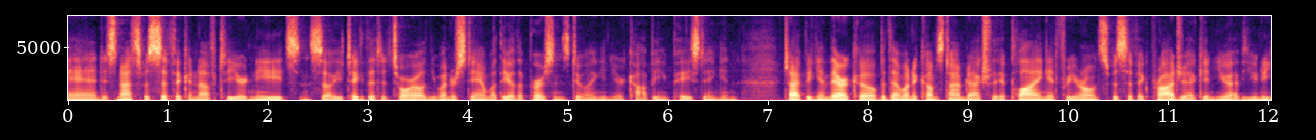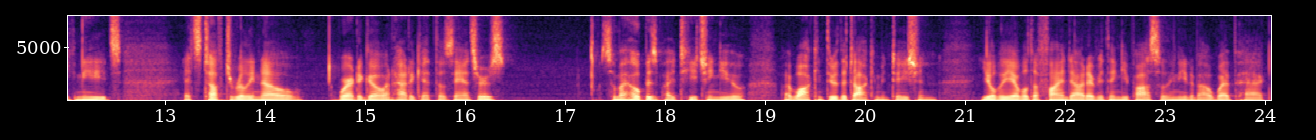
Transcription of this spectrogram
and it's not specific enough to your needs. And so you take the tutorial and you understand what the other person's doing and you're copying, pasting, and typing in their code. But then when it comes time to actually applying it for your own specific project and you have unique needs, it's tough to really know where to go and how to get those answers. So my hope is by teaching you, by walking through the documentation, you'll be able to find out everything you possibly need about Webpack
